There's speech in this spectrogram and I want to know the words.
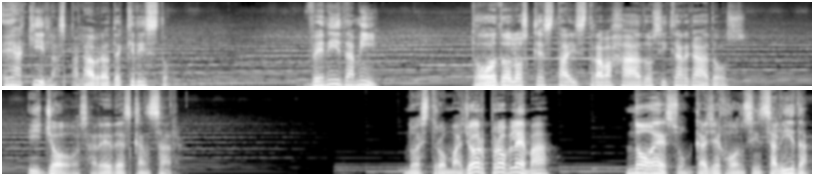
He aquí las palabras de Cristo. Venid a mí, todos los que estáis trabajados y cargados, y yo os haré descansar. Nuestro mayor problema no es un callejón sin salida.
